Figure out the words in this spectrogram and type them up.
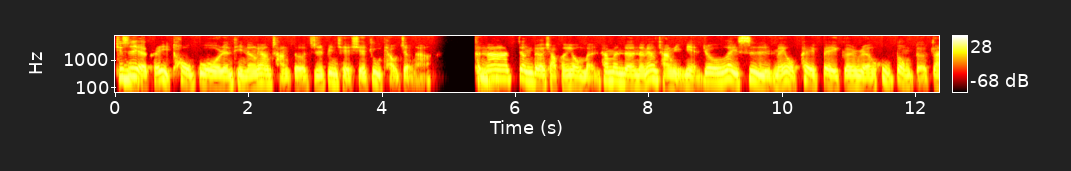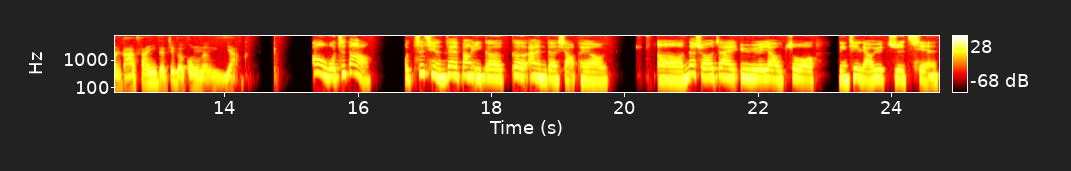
其实也可以透过人体能量场得知，并且协助调整啊。肯纳症的小朋友们，他们的能量场里面就类似没有配备跟人互动的转达翻译的这个功能一样。哦，我知道。我之前在帮一个个案的小朋友，呃，那时候在预约要做灵气疗愈之前，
